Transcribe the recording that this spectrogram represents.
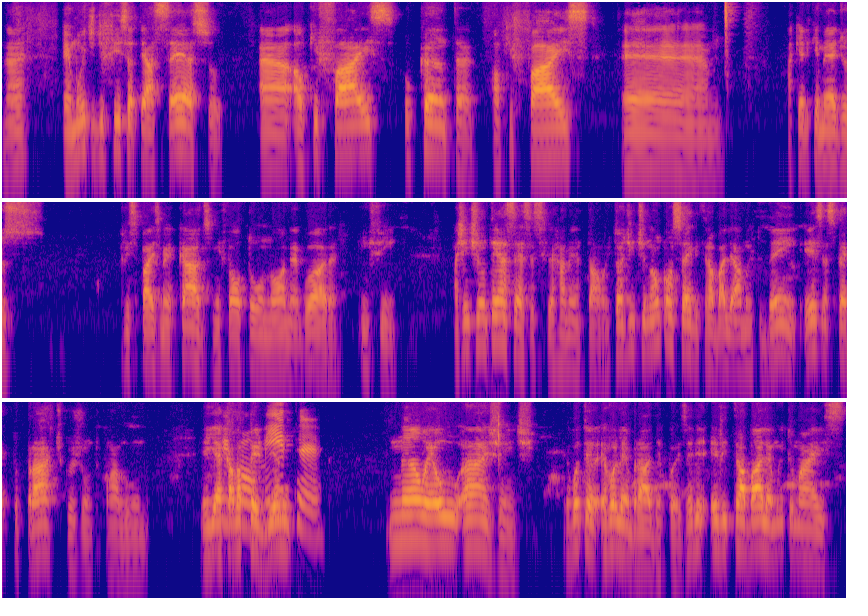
Né? É muito difícil ter acesso ao que faz o Cantor, ao que faz é, aquele que mede os principais mercados, me faltou o nome agora, enfim. A gente não tem acesso a esse ferramental, então a gente não consegue trabalhar muito bem esse aspecto prático junto com o aluno. E acaba perdendo. Meter? Não, é o. Ah, gente, eu vou, ter, eu vou lembrar depois. Ele, ele trabalha muito mais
